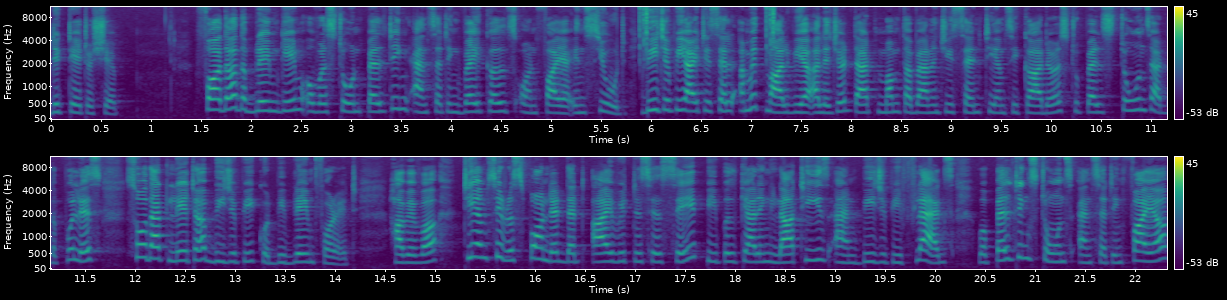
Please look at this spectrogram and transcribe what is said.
dictatorship. Further, the blame game over stone pelting and setting vehicles on fire ensued. BJP IT cell Amit Malviya alleged that Mamta Banerjee sent TMC cadres to pelt stones at the police so that later BJP could be blamed for it. However, TMC responded that eyewitnesses say people carrying lathis and BJP flags were pelting stones and setting fire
